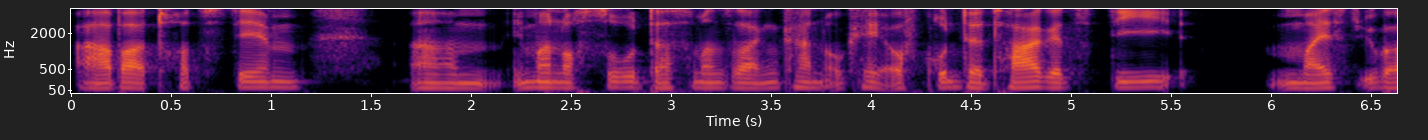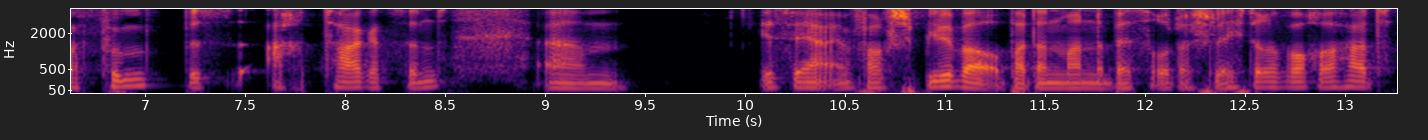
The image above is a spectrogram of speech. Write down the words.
aber trotzdem ähm, immer noch so, dass man sagen kann, okay, aufgrund der Targets, die meist über fünf bis acht Targets sind, ähm, ist er einfach spielbar. Ob er dann mal eine bessere oder schlechtere Woche hat,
